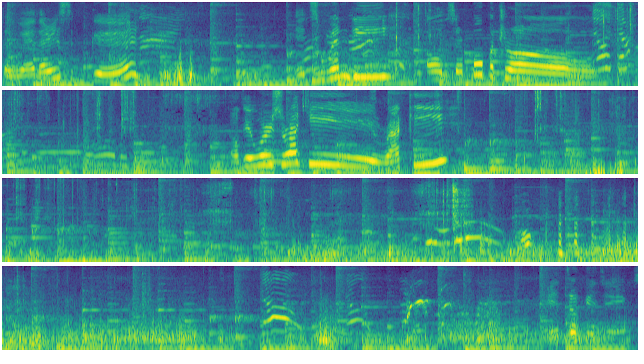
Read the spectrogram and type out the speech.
The weather is good. It's windy. Oh, these are Paw Patrol. Okay, where's Rocky? Rocky? it's okay, James.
